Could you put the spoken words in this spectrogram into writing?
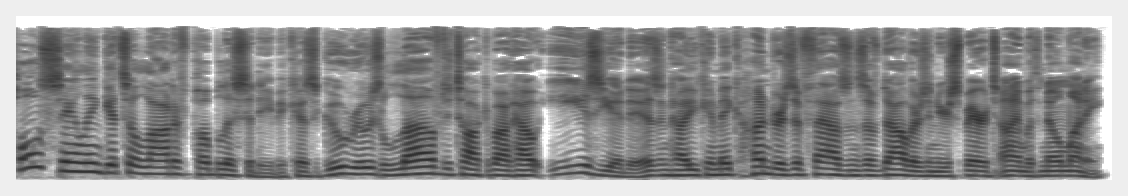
Wholesaling gets a lot of publicity because gurus love to talk about how easy it is and how you can make hundreds of thousands of dollars in your spare time with no money.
